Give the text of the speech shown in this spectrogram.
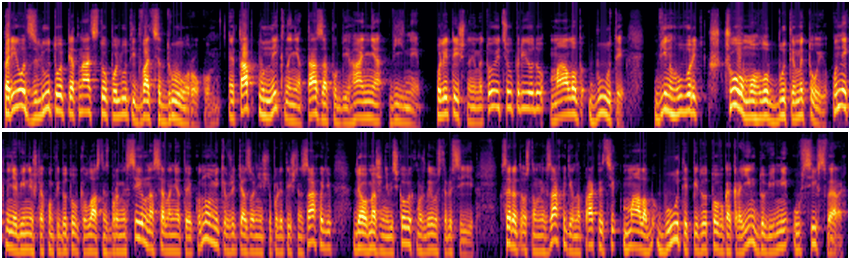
Період з лютого 15 по лютий 22 року. Етап уникнення та запобігання війни. Політичною метою цього періоду мало б бути. Він говорить, що могло б бути метою уникнення війни шляхом підготовки власних збройних сил, населення та економіки, вжиття зовнішньополітичних заходів для обмеження військових можливостей Росії. Серед основних заходів на практиці мала б бути підготовка країн до війни у всіх сферах.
